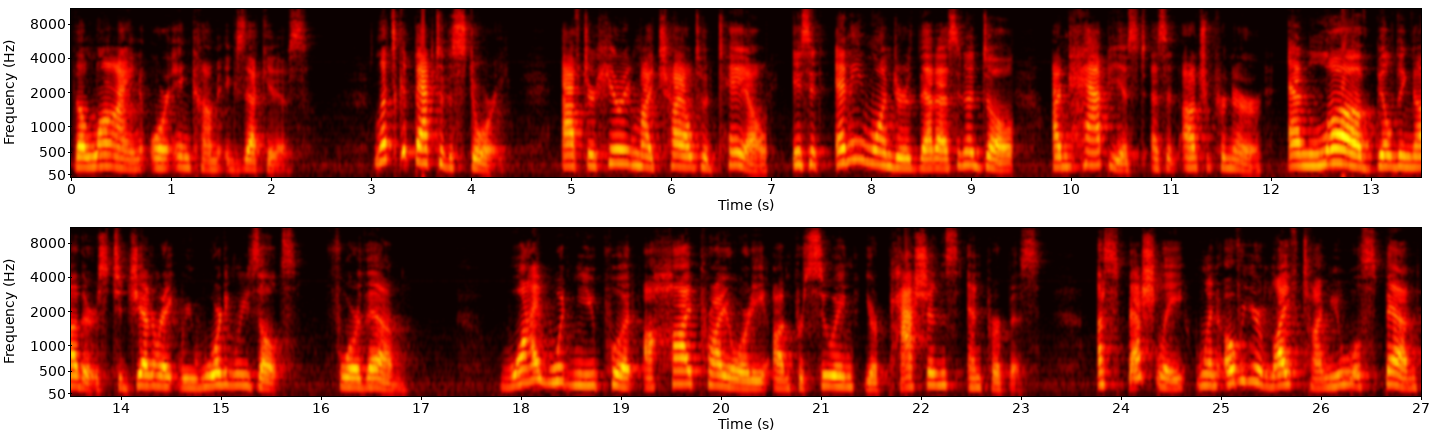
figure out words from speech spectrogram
the line or income executives. Let's get back to the story. After hearing my childhood tale, is it any wonder that as an adult, I'm happiest as an entrepreneur and love building others to generate rewarding results for them? Why wouldn't you put a high priority on pursuing your passions and purpose? Especially when over your lifetime you will spend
